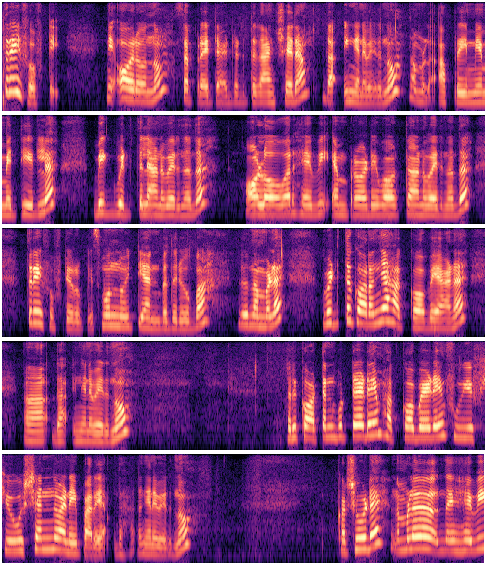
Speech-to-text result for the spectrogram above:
three fifty ഇനി ഓരോന്നും സെപ്പറേറ്റ് ആയിട്ട് എടുത്ത് കാണിച്ചു തരാം. ഇങ്ങനെ വരുന്നു. നമ്മൾ ആ പ്രീമിയം മെറ്റീരിയൽ ബിഗ് വിഡ്ത്തിലാണ് വരുന്നത്. ഓൾ ഓവർ ഹെവി എംബ്രോയ്ഡറി വർക്കാണ് വരുന്നത്. ത്രീ ഫിഫ്റ്റി റുപ്പീസ് മുന്നൂറ്റി അൻപത് രൂപ. ഇത് നമ്മുടെ വിടുത്ത് കുറഞ്ഞ ഹക്കോബയാണ്. ഇങ്ങനെ വരുന്നു. ഒരു കോട്ടൺ ബുട്ടയുടെയും ഹക്കോബയുടെയും ഫ്യൂഷൻ എന്ന് വേണമെങ്കിൽ പറയാം. അങ്ങനെ വരുന്നു. കുറച്ചുകൂടെ നമ്മൾ ഹെവി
